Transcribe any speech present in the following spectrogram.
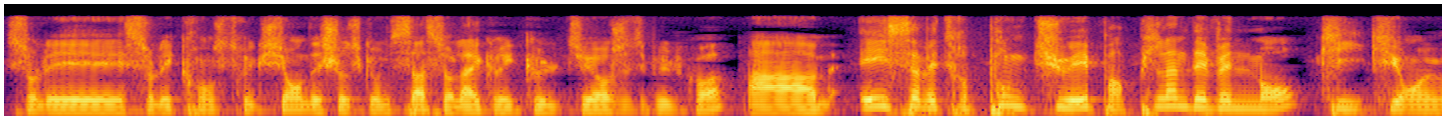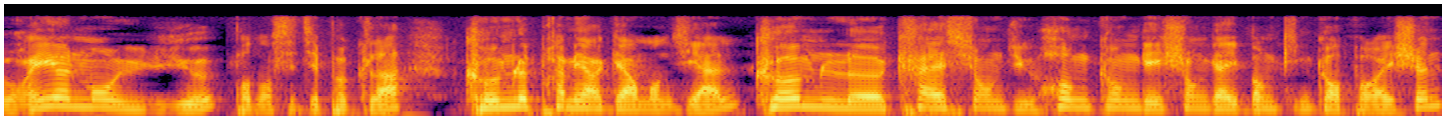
sur les sur les constructions, des choses comme ça, sur l'agriculture, je sais plus quoi. Euh, et ça va être ponctué par plein d'événements qui qui ont réellement eu lieu pendant cette époque-là, comme la Première Guerre mondiale, comme la création du Hong Kong et Shanghai Banking Corporation,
